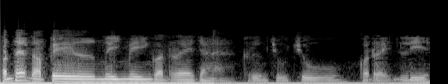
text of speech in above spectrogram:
ប៉ុន្តែដល់ពេលមីងមីងគាត់រែកអាគ្រឿងជូជូគាត់រែកលៀស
